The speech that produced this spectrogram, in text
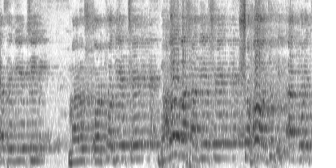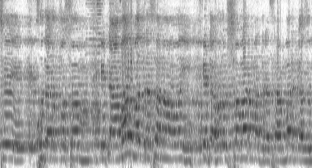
কাছে গিয়েছি। মানুষ অর্থ দিয়েছে, ভালোবাসা দিয়েছে, সহযোগিতা করেছে। খুদার কসম, এটা আমার মাদ্রাসা নয়, এটা হলো সবার মাদ্রাসা, আমার কাজুর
